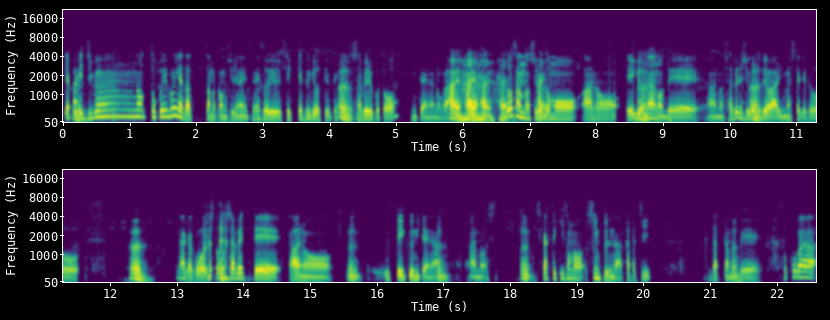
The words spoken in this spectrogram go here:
やっぱりうん。自分の得意分野だったのかもしれないですね、そういう接客業というか、うん。人と喋ること？みたいなのが。はいはいまあはい。はい。不動産の仕事も、あの営業なので、あの喋る仕事ではありましたけど、うん。なんかこう、人と喋って、あのうん。売っていくみたいな、うんあのしうん。比較的そのシンプルな形だったので、そこが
